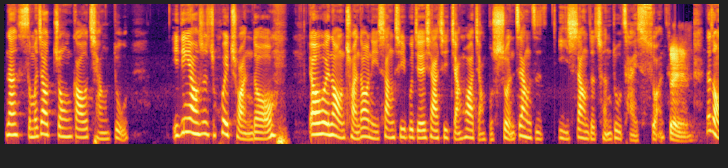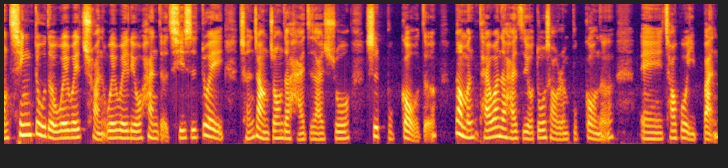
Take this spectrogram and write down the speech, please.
那什么叫中高强度？一定要是会喘的哦，要会那种喘到你上气不接下气，讲话讲不顺，这样子以上的程度才算。对，那种轻度的微微喘、微微流汗的，其实对成长中的孩子来说是不够的。那我们台湾的孩子有多少人不够呢？诶，超过一半。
